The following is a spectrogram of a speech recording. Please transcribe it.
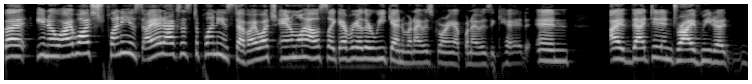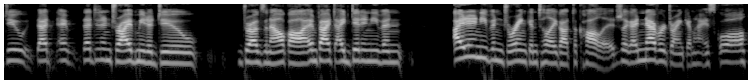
But, you know, I watched plenty of I had access to plenty of stuff. I watched Animal House like every other weekend when I was growing up when I was a kid. And I that didn't drive me to do that I, that didn't drive me to do drugs and alcohol. In fact, I didn't even I didn't even drink until I got to college. Like I never drank in high school,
